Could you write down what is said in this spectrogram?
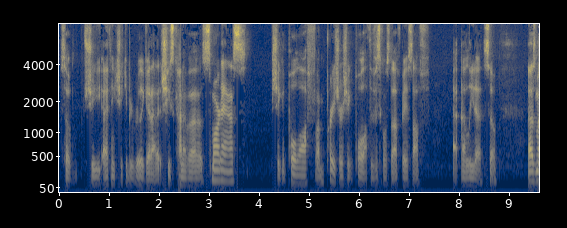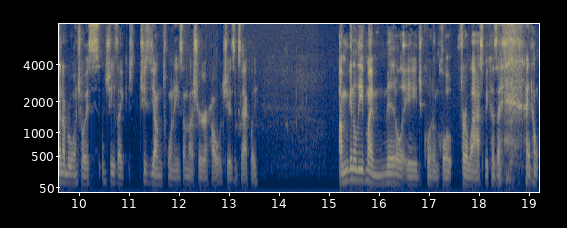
So she, I think she could be really good at it. She's kind of a smartass. She could pull off. I'm pretty sure she could pull off the physical stuff based off uh, Alita. So that was my number one choice. And she's like, she's young twenties. I'm not sure how old she is exactly. I'm gonna leave my middle age, quote unquote, for last because I, I don't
